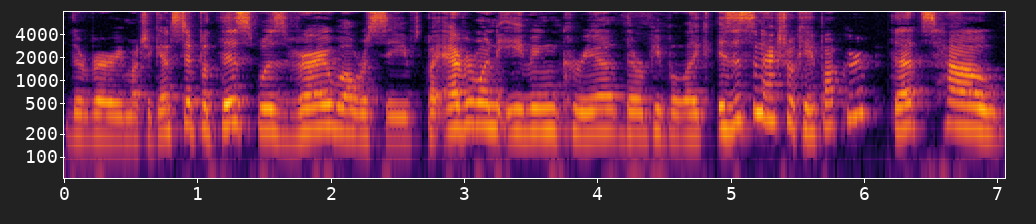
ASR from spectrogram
they're very much against it. But this was very well received by everyone, even Korea. There were people like, "Is this an actual K-pop group?" That's how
